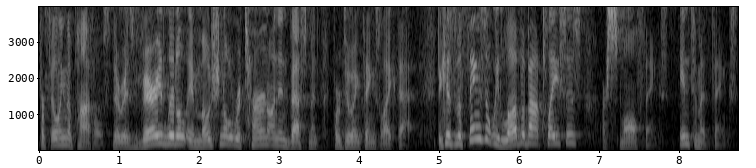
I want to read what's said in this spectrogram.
for filling the potholes. There is very little emotional return on investment for doing things like that. Because the things that we love about places are small things, intimate things.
